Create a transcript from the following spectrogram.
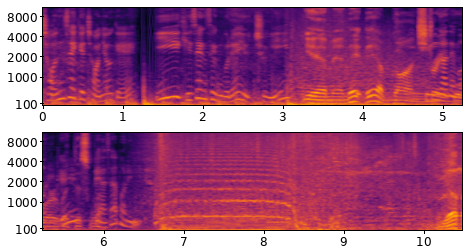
전 세계 전역에 이 기생생물의 유충이 Yeah, man, they, they have gone straight 인간의 horror with 머리를 this one. 빼앗아 버립니다. Yep.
